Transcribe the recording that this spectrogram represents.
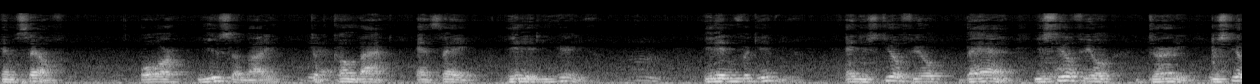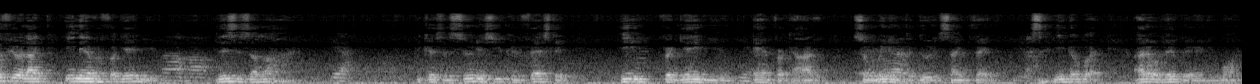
himself or you somebody to come back and say, he didn't hear you. Mm. He didn't forgive you. And you still feel bad. You still feel dirty. You still feel like he never forgave you. Uh-huh. This is a lie. Yeah. Because as soon as you confessed it, he forgave you Yeah. and forgot it. So we need to do the same thing. Yeah. You know what? I don't live there anymore.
